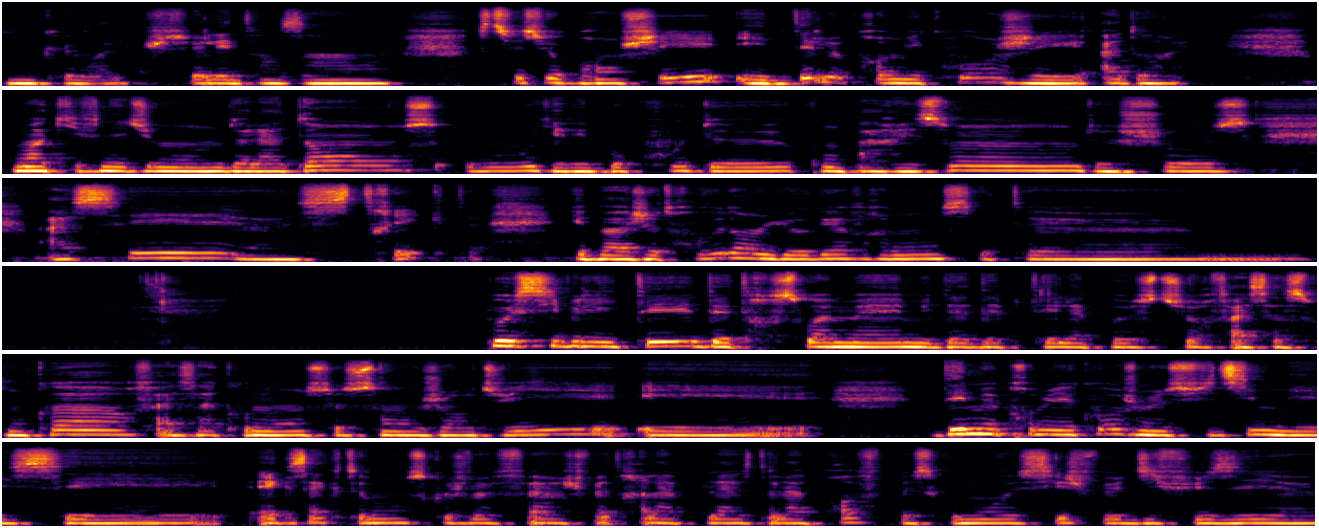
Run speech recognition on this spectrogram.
donc voilà, je suis allée dans un studio branché et dès le premier cours, j'ai adoré. Moi qui venais du monde de la danse, où il y avait beaucoup de comparaisons, de choses assez euh, strictes, et ben j'ai trouvé dans le yoga vraiment cette euh, possibilité d'être soi-même et d'adapter la posture face à son corps, face à comment on se sent aujourd'hui. Et dès mes premiers cours, je me suis dit, mais c'est exactement ce que je veux faire. Je veux être à la place de la prof parce que moi aussi, je veux diffuser euh,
